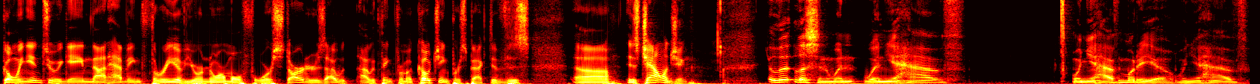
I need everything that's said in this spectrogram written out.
going into a game not having three of your normal four starters, I would I would think from a coaching perspective is uh, is challenging. Listen, when when you have when you have Murillo, when you have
